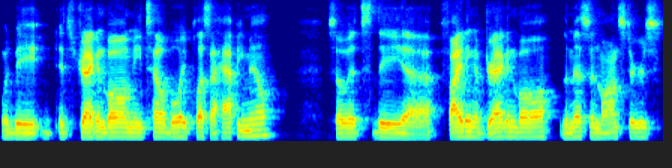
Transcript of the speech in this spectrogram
would be it's Dragon Ball meets Hellboy plus a Happy Meal. So it's the uh, fighting of Dragon Ball, the myths and monsters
